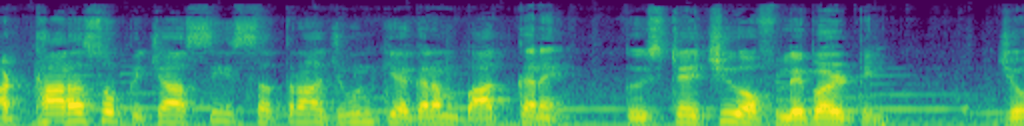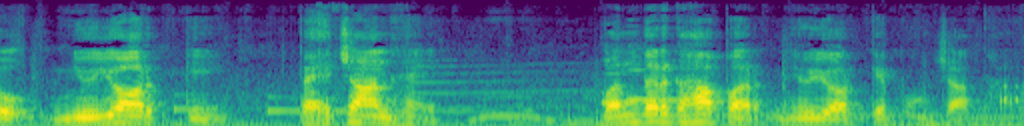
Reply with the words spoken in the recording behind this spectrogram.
अठारह सौ 17 जून की अगर हम बात करें तो स्टेच्यू ऑफ़ लिबर्टी, जो न्यूयॉर्क की पहचान है, बंदरगाह पर न्यूयॉर्क के पहुँचा था।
